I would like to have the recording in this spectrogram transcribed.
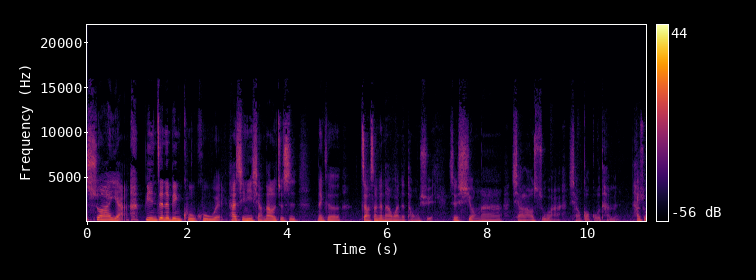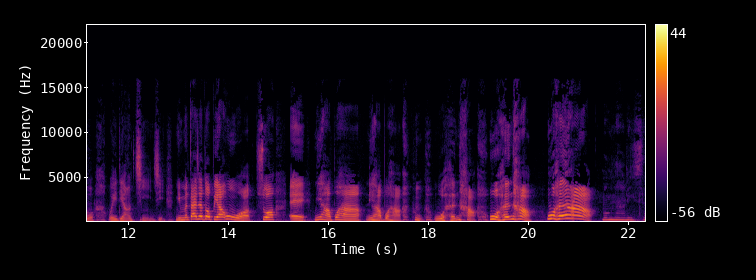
刷牙边在那边哭哭。哎，他心里想到的就是那个早上跟他玩的同学，这个熊啊、小老鼠啊、小狗狗他们。他说：“我一定要静一静。你们大家都不要问我说，哎，你好不好？你好不好？哼，我很好，我很好，我很好。蒙娜丽莎。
